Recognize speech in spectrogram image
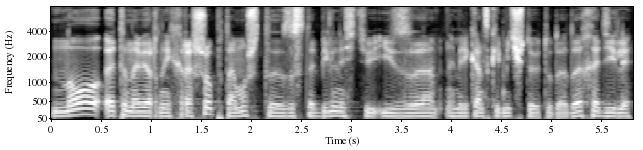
но это, наверное, и хорошо, потому что за стабильностью и за американской мечтой туда, да, ходили.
